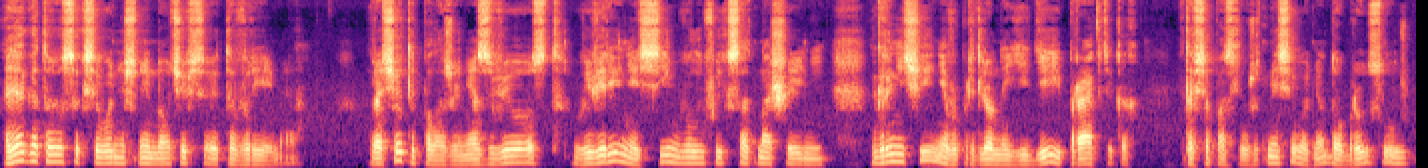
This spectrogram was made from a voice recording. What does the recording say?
А я готовился к сегодняшней ночи все это время. Расчеты положения звезд, выверение символов их соотношений, ограничения в определенной еде и практиках. Это все послужит мне сегодня добрую службу.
